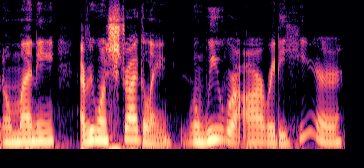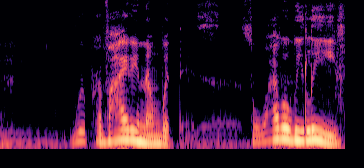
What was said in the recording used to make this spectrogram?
no money. Everyone's struggling. When we were already here, we're providing them with this. So why would we leave?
